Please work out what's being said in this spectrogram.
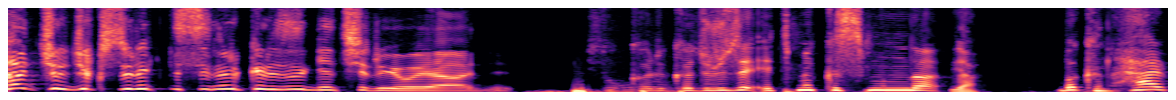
ya çocuk sürekli sinir krizi geçiriyor yani. İşte o karikatürize etme kısmında ya bakın her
